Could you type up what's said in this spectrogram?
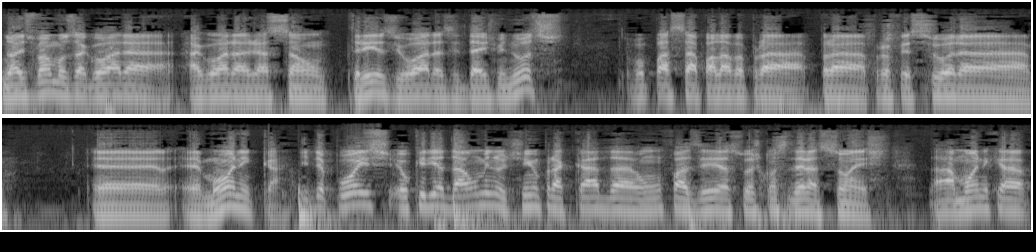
nós vamos agora, agora já são 13 horas e 10 minutos. Eu vou passar a palavra para a professora é, é, Mônica e depois eu queria dar um minutinho para cada um fazer as suas considerações. A Mônica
